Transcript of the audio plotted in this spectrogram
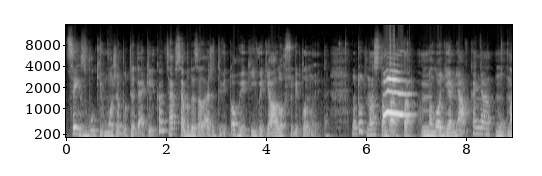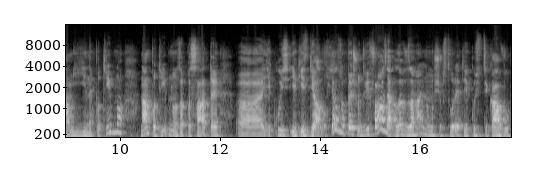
Цих звуків може бути декілька. Це все буде залежати від того, який ви діалог собі плануєте. Ну Тут у нас стандартна мелодія м'явкання, ну, нам її не потрібно. Нам потрібно записати якусь, якийсь діалог. Я запишу дві фрази, але в загальному, щоб створити якусь цікаву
